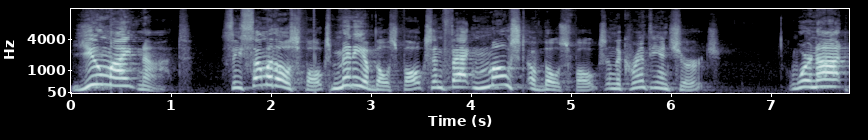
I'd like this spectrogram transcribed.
You might not. See, some of those folks, many of those folks, in fact, most of those folks in the Corinthian church, were not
